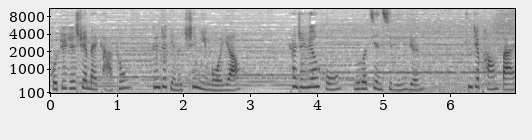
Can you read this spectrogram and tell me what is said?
我追着血脉卡通。跟着点的痴迷模样，看着渊红如何剑气凌人，听着旁白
